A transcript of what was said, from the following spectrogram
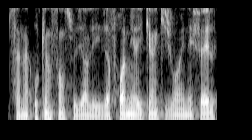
Ça n'a aucun sens. Je veux dire, les Afro-Américains qui jouent en NFL,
